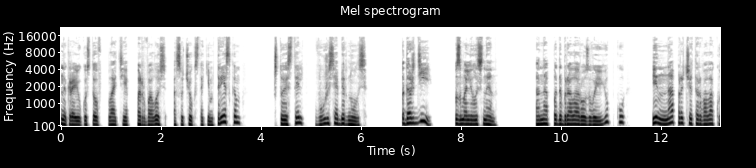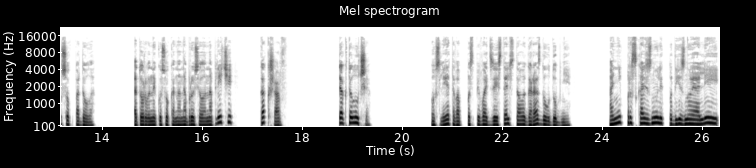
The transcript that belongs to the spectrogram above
На краю кустов платье порвалось о сучок с таким треском, что Эстель в ужасе обернулась. «Подожди!» — взмолилась Нэн. Она подобрала розовую юбку и напрочь оторвала кусок подола. Оторванный кусок она набросила на плечи, как шарф. Так-то лучше. После этого поспевать за Эстель стало гораздо удобнее. Они проскользнули к подъездной аллее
